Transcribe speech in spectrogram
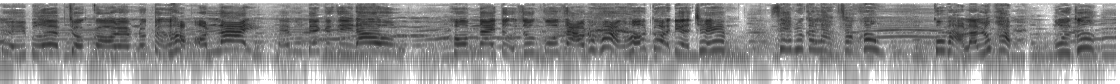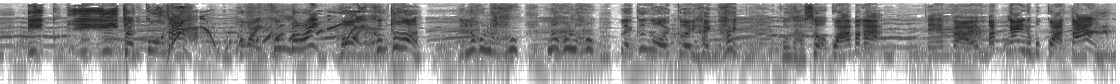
Mấy bữa em cho con em nó tự học online. Em không biết cái gì đâu. Hôm nay tự dưng cô giáo nó hoảng hốt gọi điện cho em. Xem nó có làm sao không. Cô bảo là lúc học Ngồi cứ ý, ý, ý thần cụ ra. Hỏi không nói Gọi không thưa. Thì lâu lâu Lâu lâu Lại cứ ngồi cười hành hành. Cô giáo sợ quá bác ạ. Thế em vào em bắt ngay được một quả tang.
